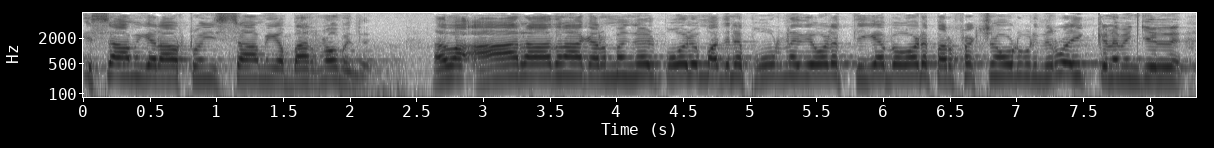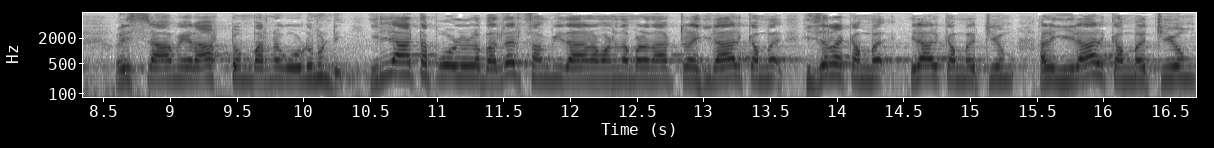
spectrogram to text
ഇസ്ലാമിക രാഷ്ട്രവും ഇസ്ലാമിക ഭരണവും എന്ന് അഥവാ ആരാധനാ കർമ്മങ്ങൾ പോലും അതിനെ പൂർണതയോടെ തികവോടെ പെർഫെക്ഷനോടുകൂടി നിർവഹിക്കണമെങ്കിൽ ഒരു ഇസ്ലാമിക രാഷ്ട്രവും ഭരണകൂടുമുണ്ട്. ഇല്ലാത്തപ്പോഴുള്ള ബദൽ സംവിധാനമാണ് നമ്മുടെ നാട്ടിലെ ഹിലാൽ കമ്മ ഹിജറ കമ്മ ഹിലാൽ കമ്മിറ്റിയും അല്ലെങ്കിൽ ഹിലാൽ കമ്മിറ്റിയും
